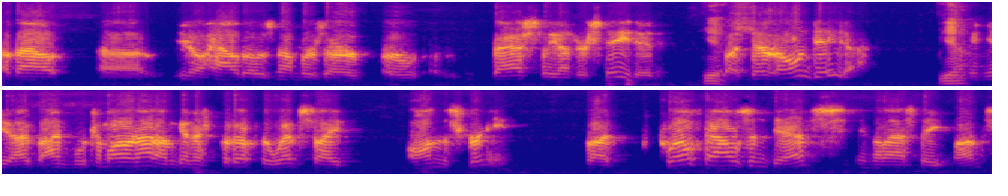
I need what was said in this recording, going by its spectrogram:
about uh, you know how those numbers are, are vastly understated, Yes. but their own data. Yeah. And, you know, I'm, tomorrow night I'm going to put up the website on the screen. But 12,000 deaths in the last eight months,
